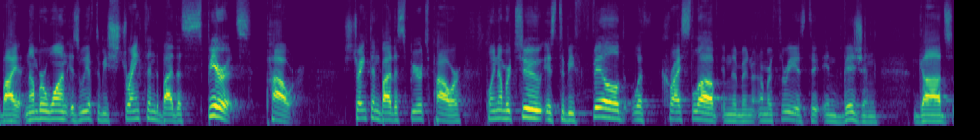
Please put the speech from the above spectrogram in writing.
by it? Number one is we have to be strengthened by the Spirit's power. Strengthened by the Spirit's power. Point number two is to be filled with Christ's love. And number three is to envision God's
